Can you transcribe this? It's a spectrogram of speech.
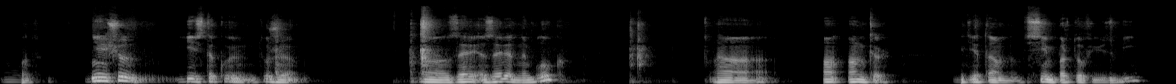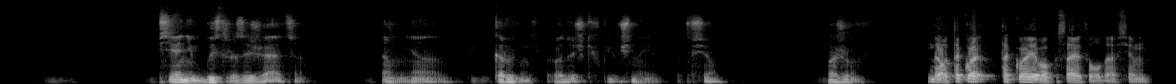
Вот. У меня еще есть такой тоже э, зарядный блок э, Anker, где там 7 портов USB. И все они быстро заряжаются. Там у меня такие коротенькие проводочки включенные под все. Вожу. Да, вот такой, такой я бы посоветовал, да, всем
